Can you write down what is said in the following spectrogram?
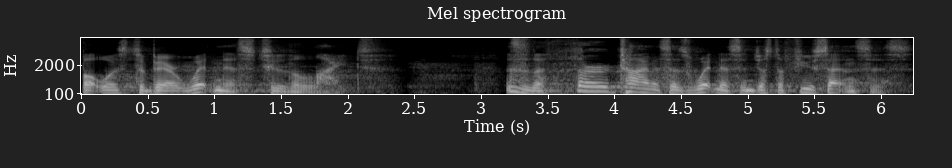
but was to bear witness to the light. This is the third time it says witness in just a few sentences.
